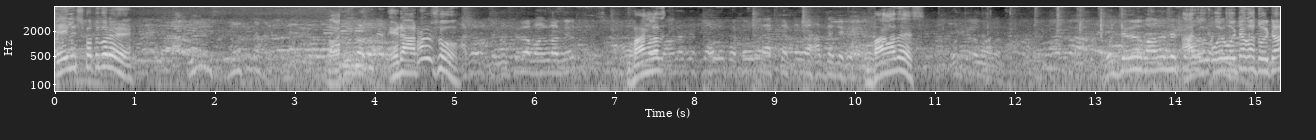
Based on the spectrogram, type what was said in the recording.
এই ইলিশ কত করে? এটা আঠারোশো? বাংলাদেশ? বাংলাদেশ? আর ওই- ওই- ওইটা কত, ওইটা?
